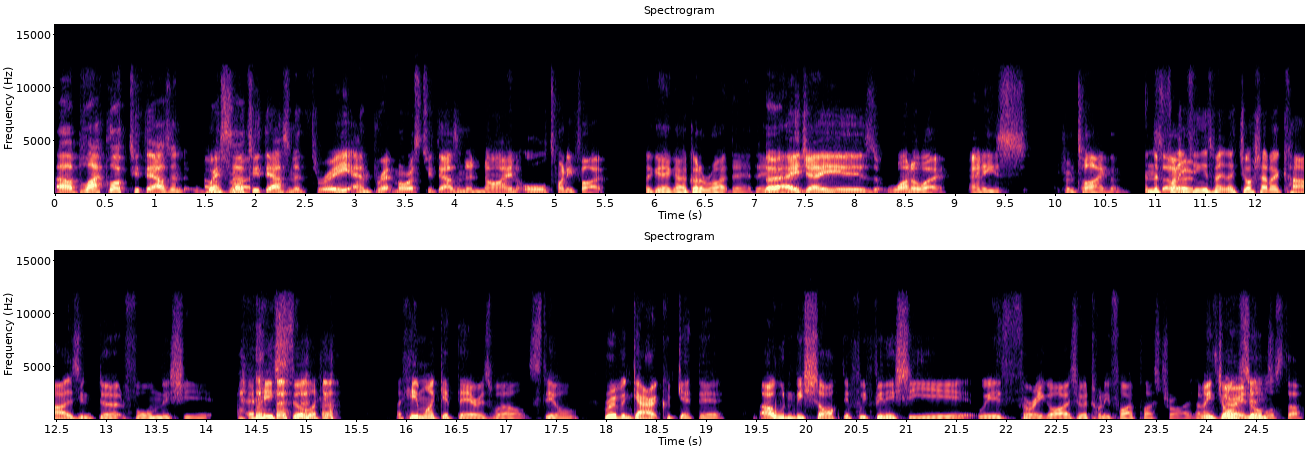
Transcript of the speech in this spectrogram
Uh, Blacklock 2000, I Wesser right. 2003, and Brett Morris 2009, all 25. Okay, I got it right there. there So. AJ is one away, and he's from tying them. And the So- funny thing is, mate, like Josh Addo-Carr is in dirt form this year, and he's still like, like he might get there as well. Still, Reuben Garrick could get there. I wouldn't be shocked if we finish the year with three guys who are twenty-five plus tries. I mean, It's very Johnson. normal stuff.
